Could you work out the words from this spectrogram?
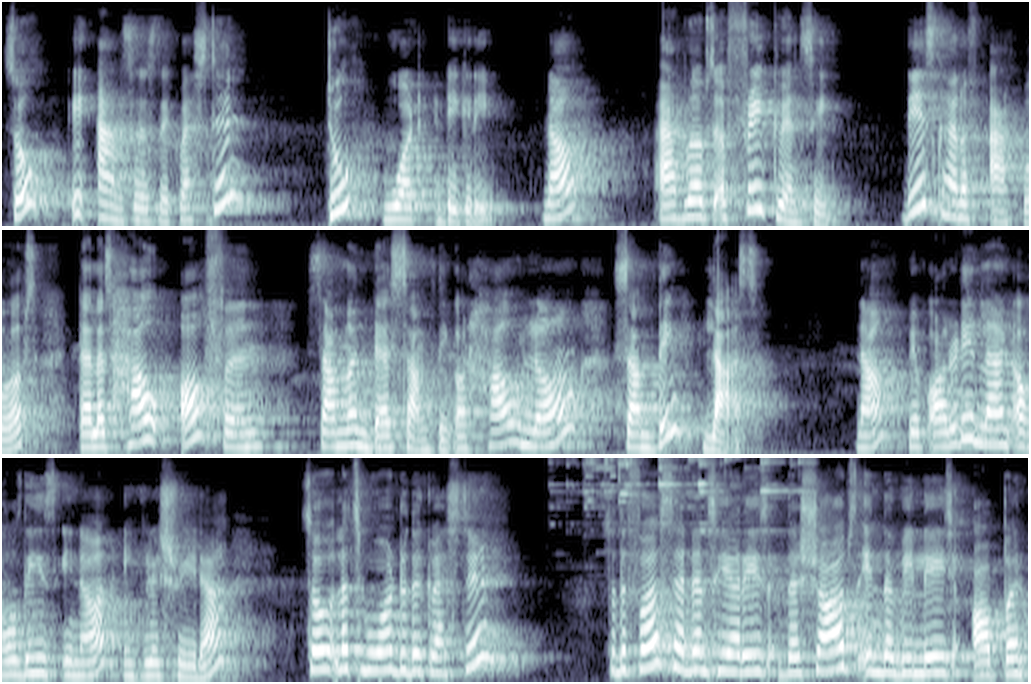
So, it answers the question to what degree. Now, adverbs of frequency. These kind of adverbs tell us how often someone does something or how long something lasts. Now, we have already learned all these in our English reader. So, let's move on to the question. So, the first sentence here is the shops in the village open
